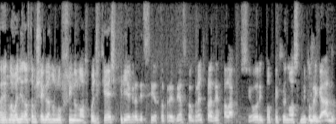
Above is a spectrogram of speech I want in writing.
Sargento Novandi, nós estamos chegando no fim do nosso podcast. Queria agradecer a sua presença, foi um grande prazer falar com o senhor. Então, fica aqui o nosso muito obrigado.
